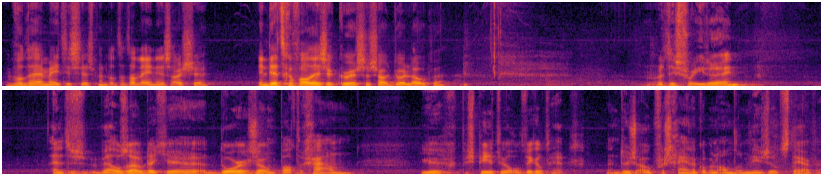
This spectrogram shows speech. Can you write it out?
bijvoorbeeld hermeticisme, dat het alleen is als je in dit geval deze cursus zou doorlopen? Het is voor iedereen. En het is wel zo dat je door zo'n pad te gaan, je spiritueel ontwikkeld hebt. En dus ook waarschijnlijk op een andere manier zult sterven.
